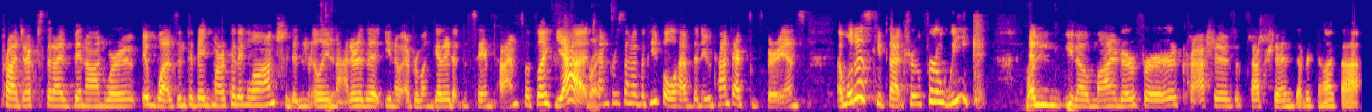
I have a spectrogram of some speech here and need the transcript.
projects that I've been on where it wasn't a big marketing launch. It didn't really yeah. matter that, you know, everyone get it at the same time. So it's like, yeah, right. 10% of the people have the new contacts experience. And we'll just keep that true for a week right. and, you know, monitor for crashes, exceptions, everything like that.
